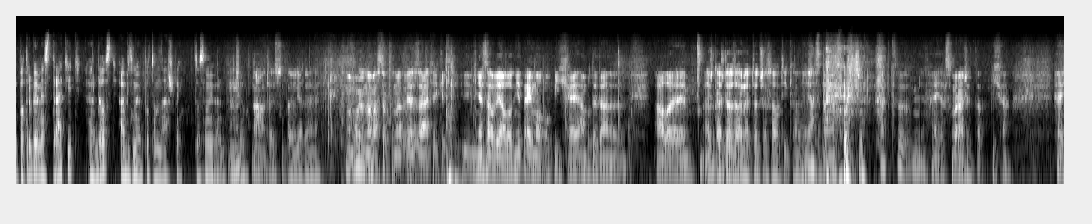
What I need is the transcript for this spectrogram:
Potrebujeme stratiť hrdosť, aby sme ju potom našli. To sa mi veľmi páčilo. Mm, no, to je super vyjadrené. No môžem na vás trochu nadviazať, aj keď mňa zaujalo neprejmo o píche, alebo teda ale... Až každého zaujíma to, čo sa ho týka. Jasné, jasné. tak to, hej, ja som rád, že tá pícha Hej,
